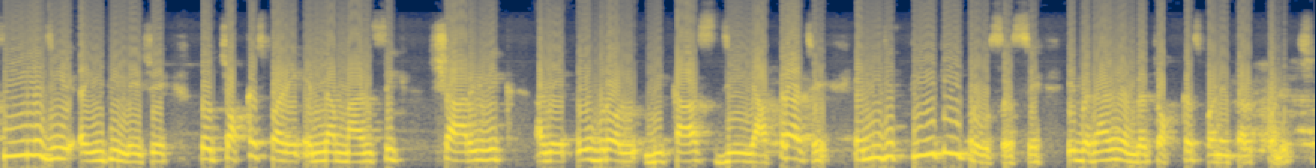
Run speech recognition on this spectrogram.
ફીલ જે અહીંથી લે છે, તો ચોક્કસપણે એમના માનસિક, શારીરિક અને ઓવરઓલ વિકાસ જે યાત્રા છે એમની જે થિંકિંગ પ્રોસેસ છે, એ બધાની અંદર ચોક્કસપણે ફરક પડે છે.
